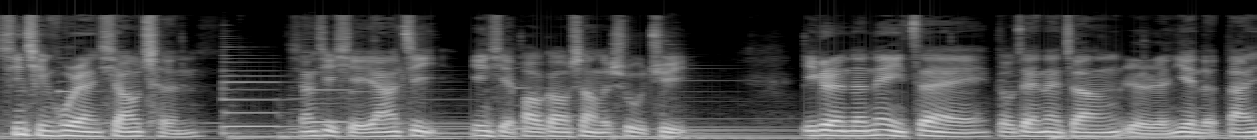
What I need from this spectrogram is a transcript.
心情忽然消沉，想起血压计、验血报告上的数据，一个人的内在都在那张惹人厌的单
